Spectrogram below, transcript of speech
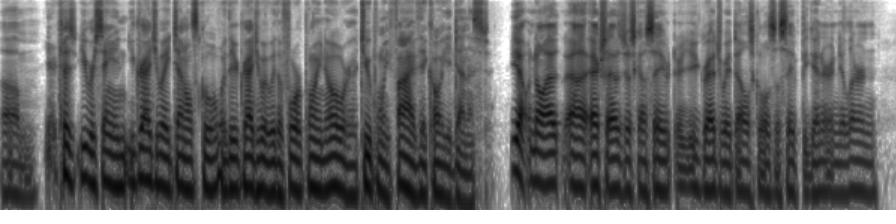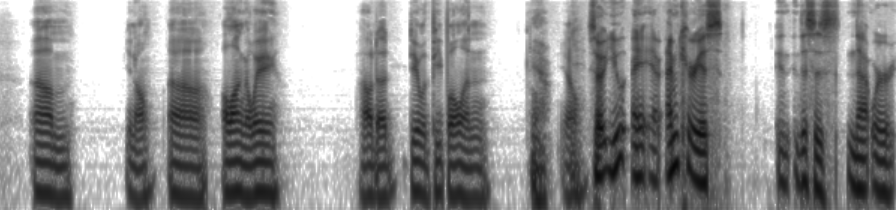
Um. Because you were saying you graduate dental school, whether you graduate with a 4.0 or a 2.5, they call you dentist. Yeah. No. I uh, actually I was just going to say you graduate dental school as a safe beginner, and you learn, um, you know, uh, along the way, how to deal with people, and Yeah. you know, So you, I, I'm curious. and This is not where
